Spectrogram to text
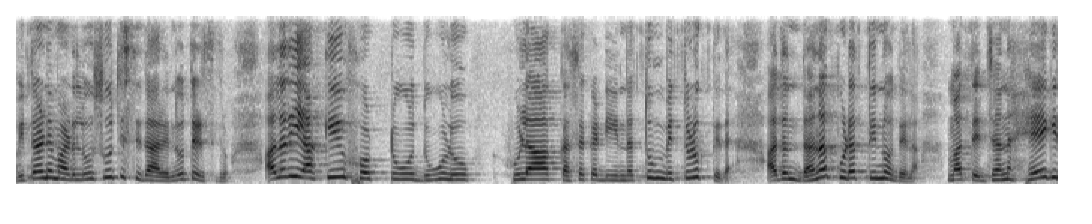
ವಿತರಣೆ ಮಾಡಲು ಸೂಚಿಸಿದ್ದಾರೆ ಎಂದು ತಿಳಿಸಿದರು. ಅಲ್ಲದೆ ಅಕ್ಕಿ, ಹೊಟ್ಟು, ಧೂಳು ಹುಳ ಕಸಕಡ್ಡಿಯಿಂದ ತುಂಬಿ ತುಳುಕ್ತಿದೆ. ಅದನ್ನು ದನ ಕೂಡ ತಿನ್ನೋದಿಲ್ಲ. ಮತ್ತು ಜನ ಹೇಗೆ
